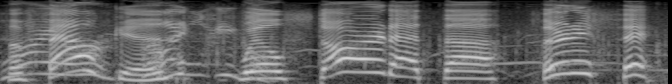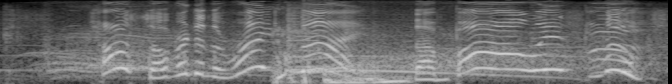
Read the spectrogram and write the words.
The Falcons will start at the 36. Toss over to the right side. The ball is loose.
